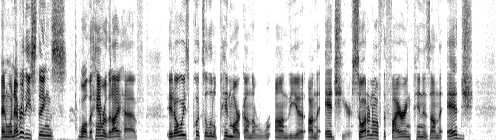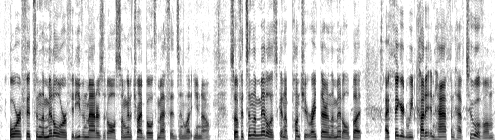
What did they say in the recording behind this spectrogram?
And whenever these things, well, the hammer that I have, it always puts a little pin mark on the on the uh, on the edge here. So I don't know if the firing pin is on the edge or if it's in the middle or if it even matters at all. So I'm going to try both methods and let you know. So if it's in the middle, it's going to punch it right there in the middle. But I figured we'd cut it in half and have two of them.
